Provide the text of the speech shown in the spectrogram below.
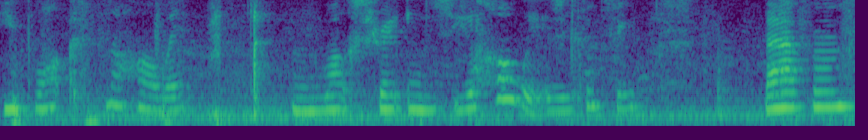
you walk in the hallway. And you walk straight and you see a hallway as you can see. Bathroom.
